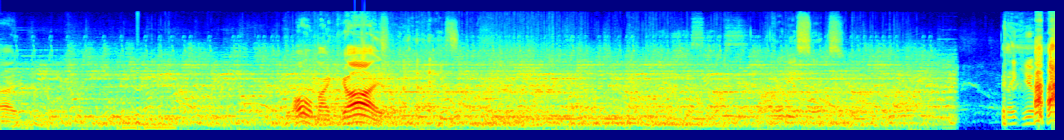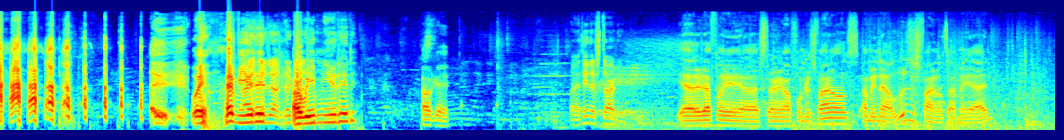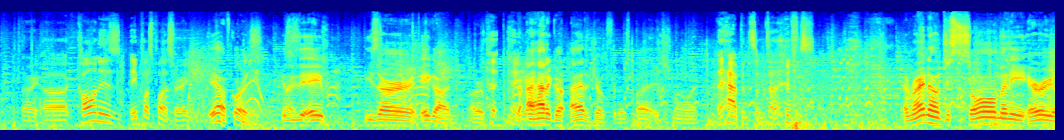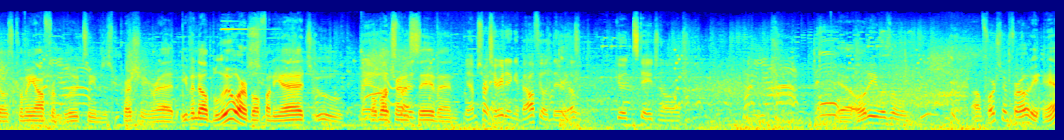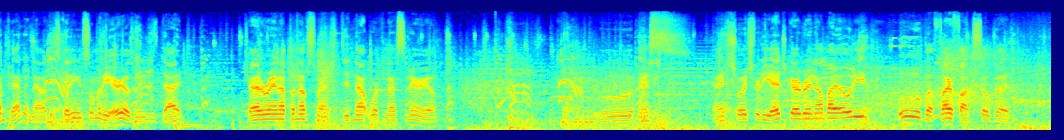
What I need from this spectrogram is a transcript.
god. Oh my god. Thank you. Wait, am I they're done, they're Are done. we muted? Okay. I think they're starting. Yeah, they're definitely uh, starting off winners finals. I mean, now losers finals, I may add. All right. Uh, Colin is A plus plus, right? Yeah, of course. 'Cause Right. He's the A. He's our A god. Or I had a go, I had a joke for this, but it just went away. It happens sometimes. And right now, just so many aerials coming out from blue team, just pressuring red. Even though blue are both on the edge. Ooh, Man, Colbol I'm trying to save and yeah, I'm surprised Harry didn't get battlefield there. That was a good stage knowledge. yeah, Oaty was a unfortunate for Oaty and Panda now, just getting so many aerials and he just died. Tried to rain up an up smash, did not work in that scenario. Ooh, nice, nice choice for the edge guard right now by Oaty. Ooh, but Firefox so good.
